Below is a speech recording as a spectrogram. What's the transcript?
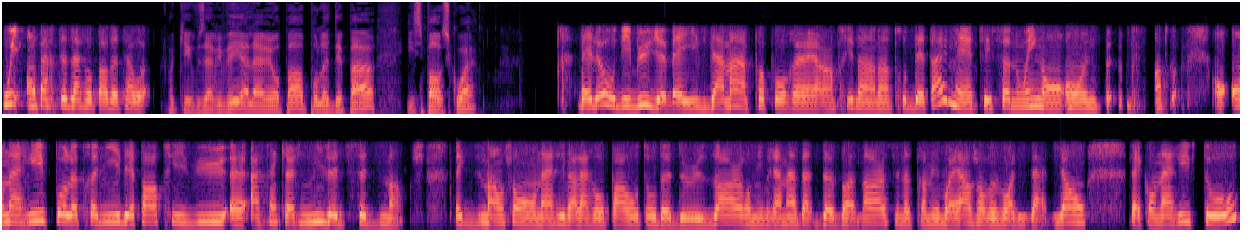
Oui, on partait de l'aéroport d'Ottawa. OK. Vous arrivez à l'aéroport pour le départ. Il se passe quoi? Ben là, au début, il y a, ben, évidemment, pas pour euh, entrer dans, trop de détails, mais Sunwing, on, on, en tout cas, on, arrive pour le premier départ prévu euh, à 5h30 le, ce dimanche. Fait que dimanche, on arrive à l'aéroport autour de 2 heures. On est vraiment de, bonne heure. C'est notre premier voyage. On veut voir les avions. Fait qu'on arrive tôt.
